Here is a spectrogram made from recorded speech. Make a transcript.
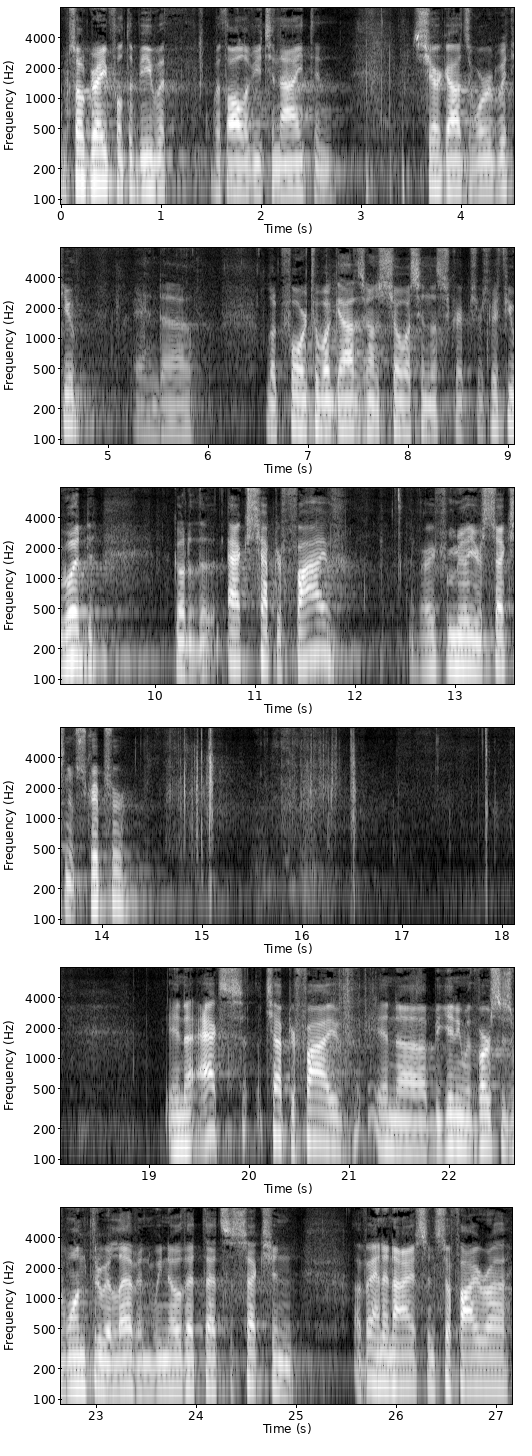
I'm so grateful to be with, with all of you tonight and share God's word with you and uh, look forward to what God is going to show us in the scriptures. If you would, go to the Acts chapter 5, a very familiar section of scripture. In Acts chapter 5, in uh, beginning with verses 1 through 11, we know that that's a section of Ananias and Sapphira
